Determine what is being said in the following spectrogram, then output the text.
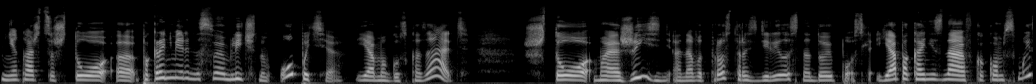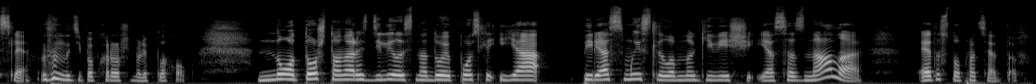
мне кажется, что, э, по крайней мере, на своем личном опыте я могу сказать, что моя жизнь, она вот просто разделилась на до и после. Я пока не знаю, в каком смысле, ну, типа, в хорошем или в плохом, но то, что она разделилась на до и после, и я переосмыслила многие вещи и осознала, это сто процентов.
